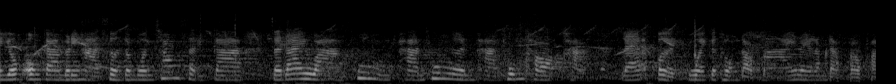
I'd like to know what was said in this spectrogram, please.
ายกองค์การบริหารส่วนตำบลช่องสริกา จะได้วางพุ่มพานพุ่มเงินพานพุ่มทองค่ะ และเปิดกลวยกระทงดอกไม้ในลำดับต่อไป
